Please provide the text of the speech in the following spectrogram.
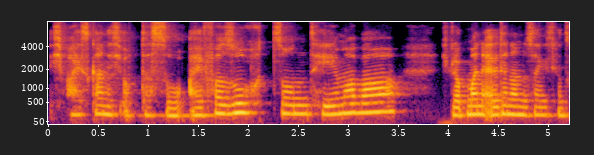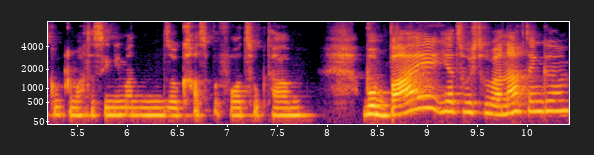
ich weiß gar nicht, ob das so Eifersucht so ein Thema war. Ich glaube, meine Eltern haben das eigentlich ganz gut gemacht, dass sie niemanden so krass bevorzugt haben. Wobei, jetzt wo ich drüber nachdenke,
